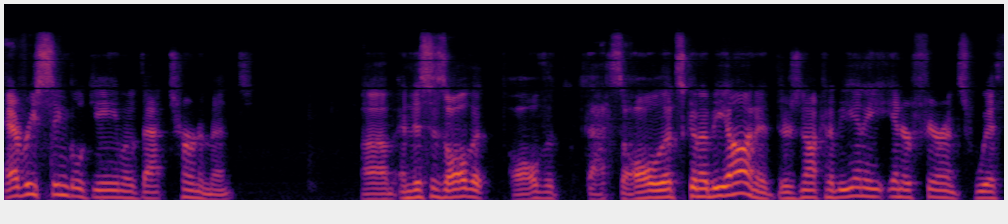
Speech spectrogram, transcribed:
every single game of that tournament, um, and this is all that all that that's all that's going to be on it. There's not going to be any interference with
